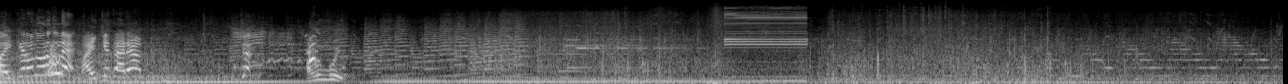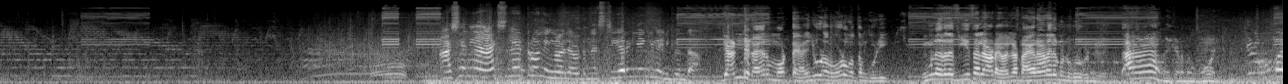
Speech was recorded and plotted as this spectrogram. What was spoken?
ബൈക്കറാന്ന് പറഞ്ഞില്ലേ? ബൈക്ക് തരാം. അതും പോയി. ആക്സിലേറ്ററോ സ്റ്റിയറിംഗ് എങ്കിലും എനിക്കെന്താ? രണ്ട് ടയർ മൊട്ട അതിന്റെ കൂടെ റോഡ് മൊത്തം കുഴി. നിങ്ങൾ വെറുതെ അവിടെ വല്ല ടയർ കടയിലും കൊണ്ട് കൊടുക്കേണ്ടി? വരും ഓ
